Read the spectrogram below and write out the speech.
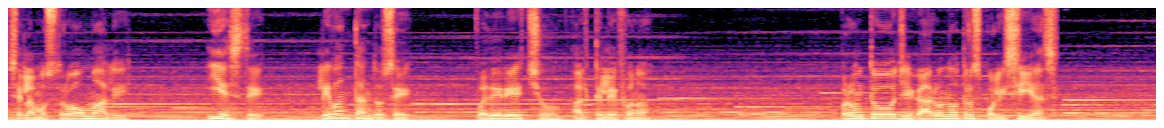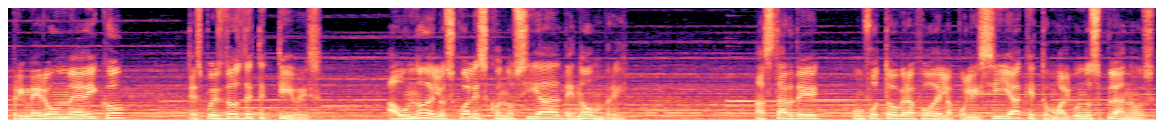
Se la mostró a O'Malley y este, levantándose, fue derecho al teléfono. Pronto llegaron otros policías Primero un médico, después dos detectives, a uno de los cuales conocía de nombre. Más tarde, un fotógrafo de la policía que tomó algunos planos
